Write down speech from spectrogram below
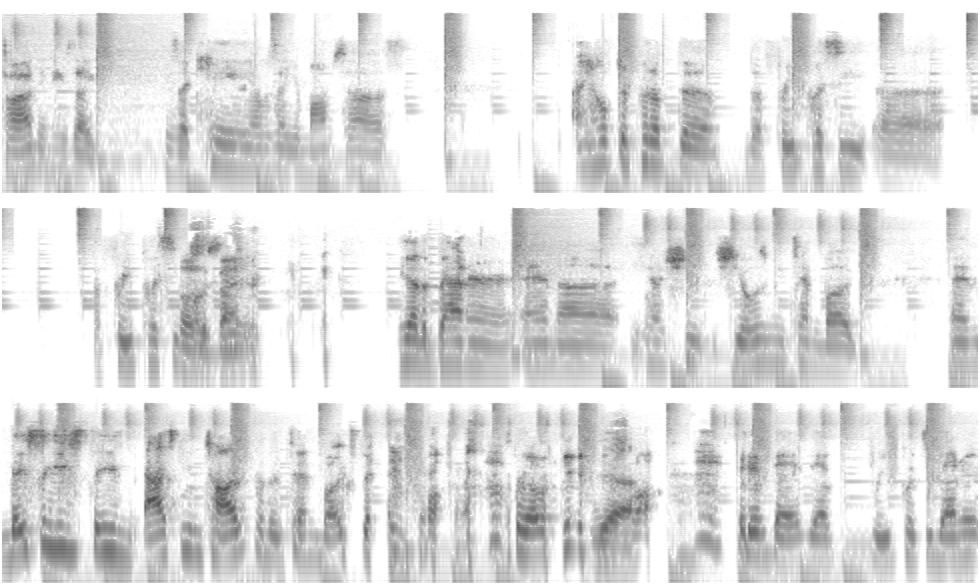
Todd, and he's like, he's like, hey, I was at your mom's house. I helped her put up the the free pussy, uh, a free pussy Oh, the poster. banner. Yeah, the banner, and uh, yeah, she she owes me ten bucks. And basically, he's, he's asking Todd for the ten bucks that he bought for helping Yeah. put up that, that free pussy banner.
